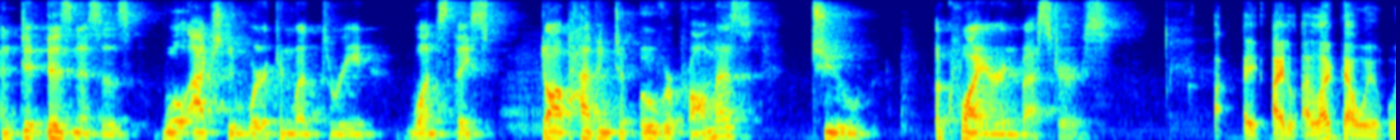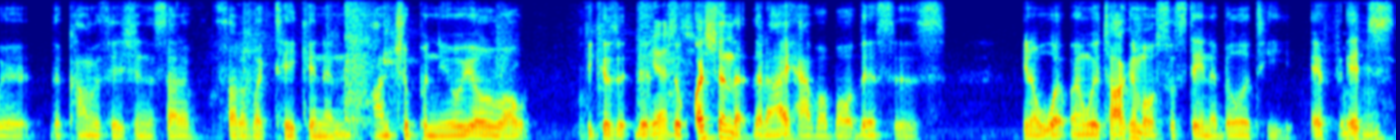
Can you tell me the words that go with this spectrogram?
and businesses will actually work in Web3 once they stop having to overpromise to acquire investors. I, I, I like that way where the conversation is sort of sort of like taking an entrepreneurial route because the, yes. the question that, that I have about this is, you know, when we're talking about sustainability, if mm-hmm. it's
